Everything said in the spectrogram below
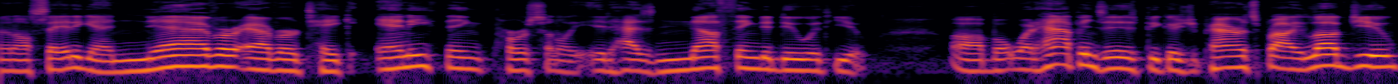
and I'll say it again, never ever take anything personally. It has nothing to do with you. Uh, but what happens is because your parents probably loved you,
